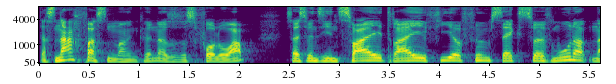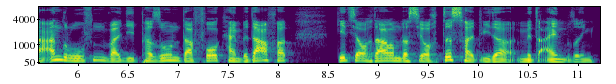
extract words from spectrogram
das Nachfassen machen können, also das Follow-up. Das heißt, wenn sie in zwei, drei, vier, fünf, sechs, zwölf Monaten anrufen, weil die Person davor keinen Bedarf hat, geht es ja auch darum, dass sie auch das halt wieder mit einbringen.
